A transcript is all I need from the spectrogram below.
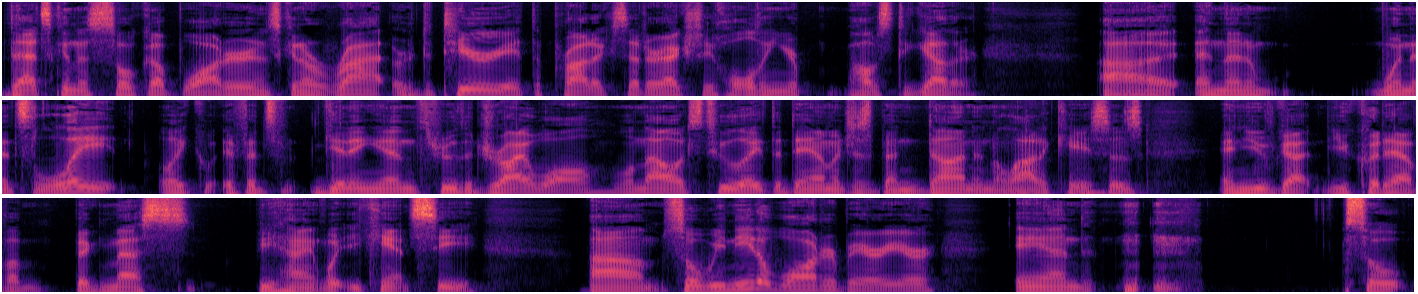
that's going to soak up water and it's going to rot or deteriorate the products that are actually holding your house together. Uh, and then when it's late, like if it's getting in through the drywall, well, now it's too late. The damage has been done in a lot of cases, and you've got you could have a big mess behind what you can't see. Um, so we need a water barrier, and so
